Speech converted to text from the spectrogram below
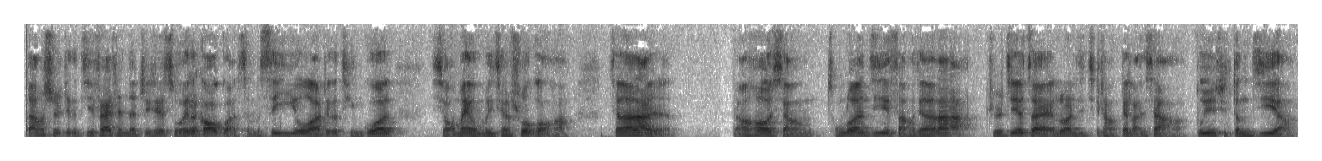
当时这个 G Fashion 的这些所谓的高管，什么 CEO 啊，这个挺郭小妹，我们以前说过哈，加拿大人，然后想从洛杉矶返回加拿大，直接在洛杉矶机场被拦下哈，不允许登机啊。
